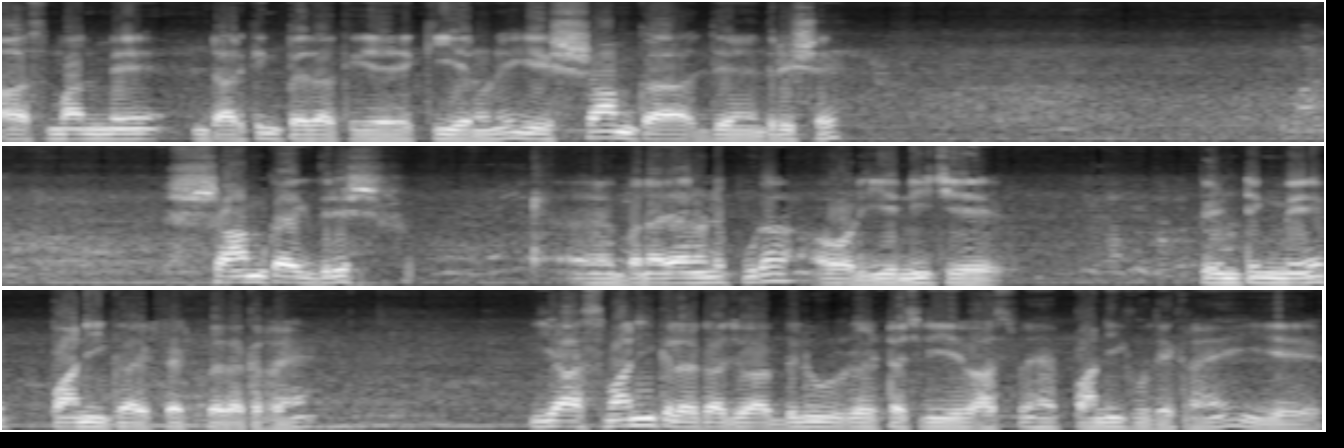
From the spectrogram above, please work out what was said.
आसमान में डार्किंग पैदा की है इन्होंने। ये शाम का दृश्य है। शाम का एक दृश्य बनाया इन्होंने पूरा। और ये नीचे पेंटिंग में पानी का इफ़ेक्ट पैदा कर रहे हैं। ये आसमानी कलर का जो आप ब्लू टच लिए पानी को देख रहे हैं, ये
